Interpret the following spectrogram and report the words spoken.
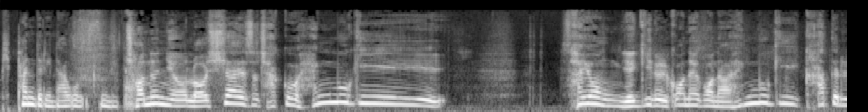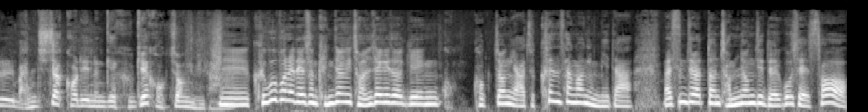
비판들이 나오고 있습니다. 저는요 러시아에서 자꾸 핵무기 사용 얘기를 꺼내거나 핵무기 카드를 만지작거리는 게 그게 걱정입니다. 네, 그 부분에 대해서는 굉장히 전 세계적인 걱정이 아주 큰 상황입니다. 말씀드렸던 점령지 네 곳에서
